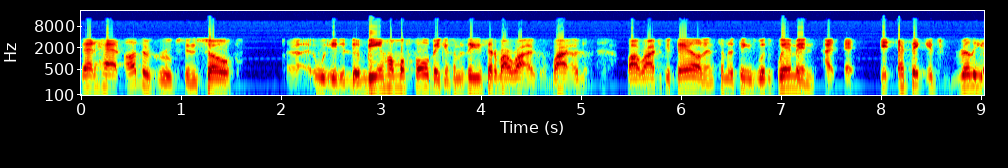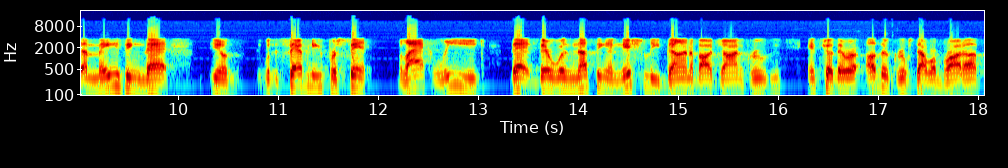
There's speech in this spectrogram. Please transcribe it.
that had other groups. And so uh, being homophobic and some of the things he said about about Roger Goodell and some of the things with women. I, it, I think it's really amazing that you know with seventy percent black league that there was nothing initially done about Jon Gruden until there were other groups that were brought up.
